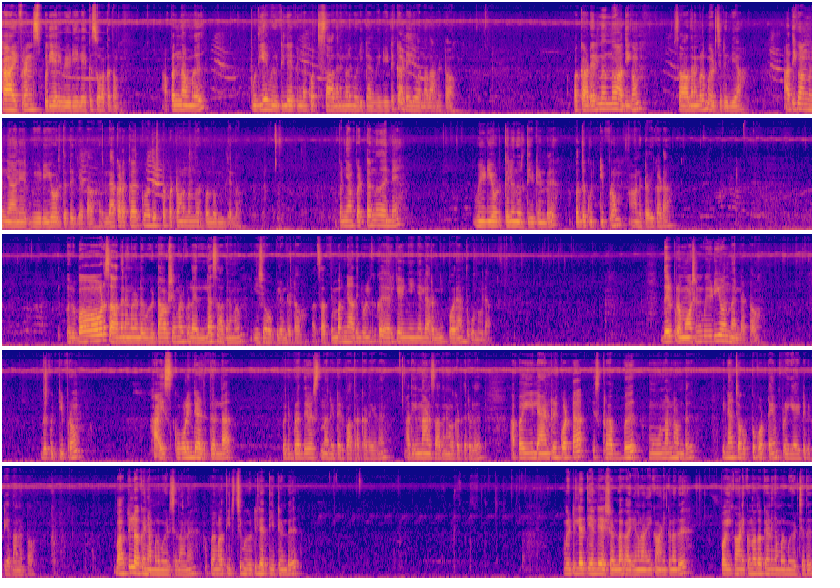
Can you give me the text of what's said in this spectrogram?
Hi friends പുതിയൊരു വീഡിയോയിലേക്ക് സ്വാഗതം. അപ്പം നമ്മൾ പുതിയ വീട്ടിലേക്കുള്ള കുറച്ച് സാധനങ്ങൾ മേടിക്കാൻ വേണ്ടിയിട്ട് കടയിൽ വന്നതാണ് കേട്ടോ അപ്പം കടയിൽ നിന്ന് അധികം സാധനങ്ങൾ മേടിച്ചിട്ടില്ല. അധികമൊന്നും ഞാൻ വീഡിയോ എടുത്തിട്ടില്ല കേട്ടോ എല്ലാ കടക്കാർക്കും അത് ഇഷ്ടപ്പെട്ടോണമെന്ന് നിർബന്ധമൊന്നുമില്ലല്ലോ. അപ്പം ഞാൻ പെട്ടെന്ന് തന്നെ വീഡിയോ എടുക്കൽ നിർത്തിയിട്ടുണ്ട്. അപ്പം ഇത് കുറ്റിപ്പുറം ആണ് കേട്ടോ ഈ കട. ഒരുപാട് സാധനങ്ങളുണ്ട്. വീട്ടാവശ്യങ്ങൾക്കുള്ള എല്ലാ സാധനങ്ങളും ഈ ഷോപ്പിലുണ്ട് കേട്ടോ സത്യം പറഞ്ഞാൽ അതിന്റെ ഉള്ളിൽ കയറി കഴിഞ്ഞ് കഴിഞ്ഞാൽ ഇറങ്ങിപ്പോരാൻ തോന്നൂല. ഇതൊരു പ്രൊമോഷൻ വീഡിയോ ഒന്നല്ല കേട്ടോ ഇത് കുറ്റിപ്പുറം ഹൈസ്കൂളിന്റെ അടുത്തുള്ള ഒരു ബ്രദേഴ്സ് എന്ന് പറഞ്ഞിട്ടൊരു പാത്രക്കടയാണ്. അതിൽ നിന്നാണ് സാധനങ്ങളൊക്കെ എടുത്തിട്ടുള്ളത്. അപ്പോൾ ഈ ലാൻഡ്രി കൊട്ട സ്ക്രബ് മൂന്നെണ്ണം ഉണ്ട്. പിന്നെ ആ ചുവപ്പ് കൊട്ടയും ഫ്രീ ആയിട്ട് കിട്ടിയതാണ് കേട്ടോ. ബാക്കിയുള്ളതൊക്കെ നമ്മൾ മേടിച്ചതാണ്. അപ്പോൾ ഞങ്ങൾ തിരിച്ച് വീട്ടിലെത്തിയിട്ടുണ്ട്. വീട്ടിലെത്തിയതിന്റെ ശേഷമുള്ള കാര്യങ്ങളാണ് ഈ കാണിക്കുന്നത് അപ്പോൾ ഈ കാണിക്കുന്നതൊക്കെയാണ് നമ്മൾ മേടിച്ചത്.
